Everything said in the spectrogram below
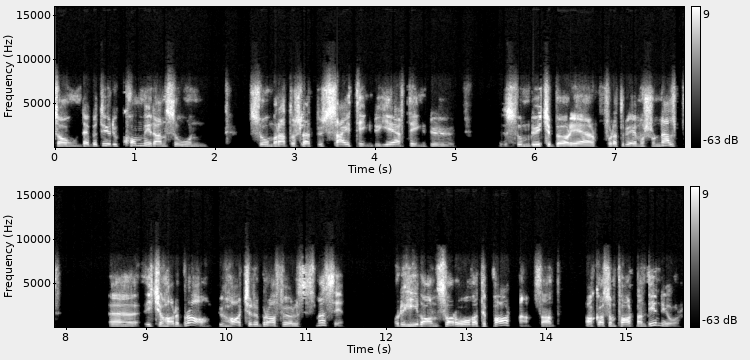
zone. Det betyr du kommer i den sonen som rett og slett du sier ting, du gjør ting du, som du ikke bør gjøre for at du emosjonelt uh, ikke har det bra. Du har ikke det bra følelsesmessig. Og du hiver ansvaret over til partneren. sant? Akkurat som partneren din gjorde.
